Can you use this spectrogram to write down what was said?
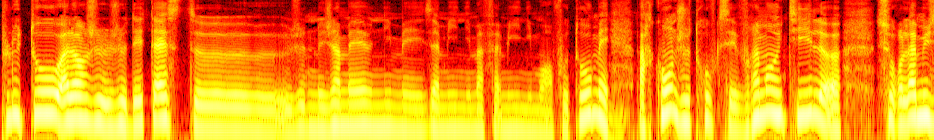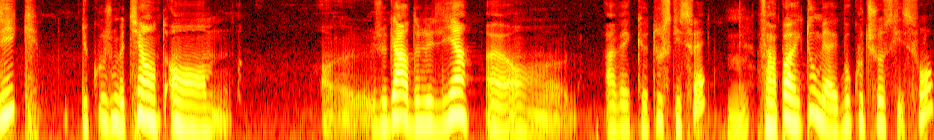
plutôt. Alors, je, je déteste. euh, je ne mets jamais ni mes amis, ni ma famille, ni moi en photo. Mais par contre, je trouve que c'est vraiment utile euh, sur la musique. Du coup, je me tiens en, en- en- je garde le lien en- avec tout ce qui se fait. Mhm. Enfin, pas avec tout, mais avec beaucoup de choses qui se font.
